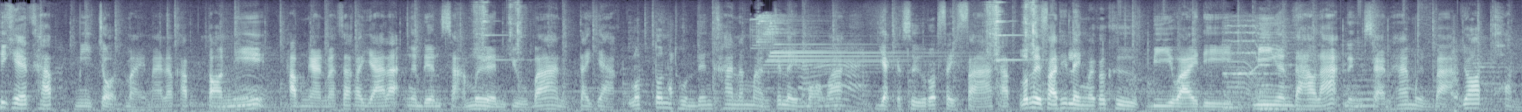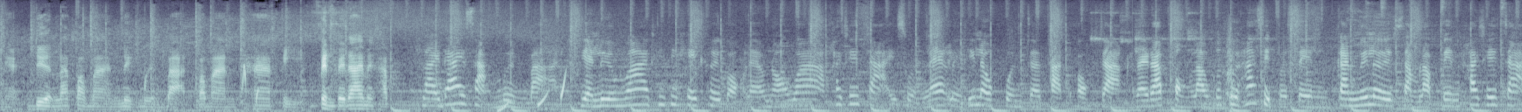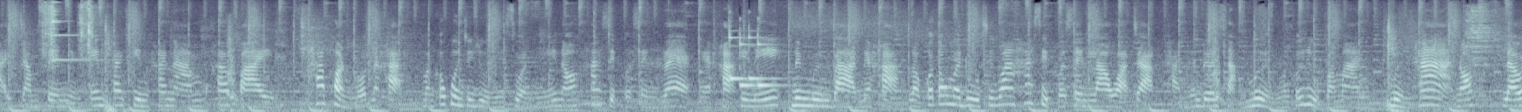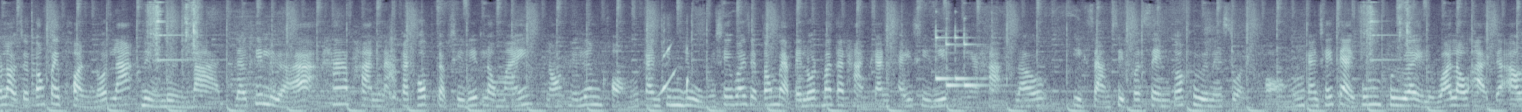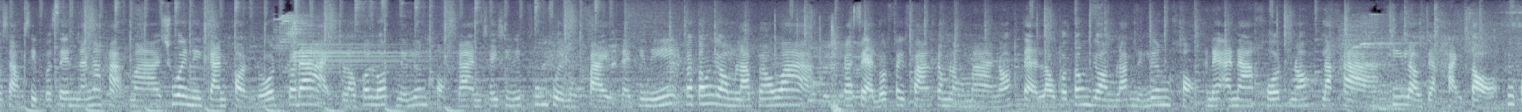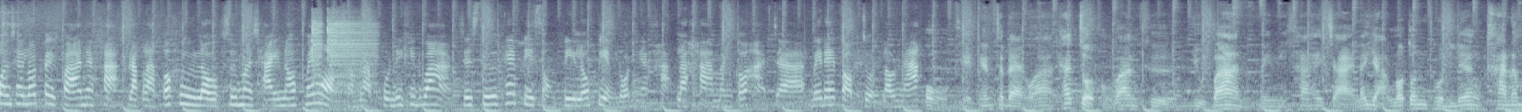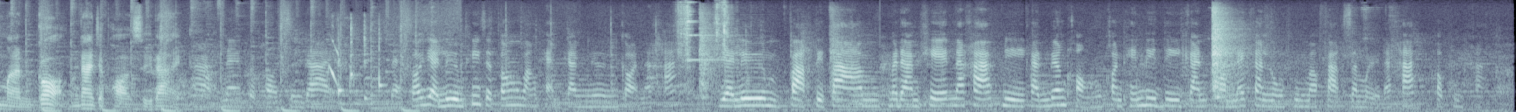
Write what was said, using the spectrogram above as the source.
พี่เคสครับ มีโจทย์ใหม่มาแล้วครับ ตอนนี้ทำงานมาสักระยะละเงินเดือน 30,000 อยู่บ้าน แต่อยากลดต้นทุนเรื่องค่าน้ำมันก็เลยมองว่าอ่าอยากจะซื้อรถไฟฟ้าครับ รถไฟฟ้าที่เล็งไว้ก็คือ BYD มีเงินดาวน์ละ 150,000 บาท ยอดผ่อนเนี่ยเดือนละประมาณ 10,000 บาทประมาณ 5 ปี เป็นไปได้ไหมครับ รายได้ 30,000 บาท อย่าลืมว่าที่พี่เคสเคยบอกแล้วเนาะว่าค่าใช้จ่ายส่วนแรกเลยที่เราควรจะตัดออกจากรายรับของเราก็คือ 50%กันไว้เลยสำหรับเป็นค่าใช้จ่ายจำเป็นอย่างเช่นค่ากินค่าน้ำค่าไฟ ค่าผ่อนรถนะคะ มันก็ควรจะอยู่ในส่วนนี้เนาะ 50%แรกเนี่ยค่ะ ทีนี้ 10,000 บาทเนี่ยค่ะ เราก็ต้องมาดูซิว่า 50%เราอะจากฐานเงินเดือน 30,000 มันก็อยู่ประมาณ 15,000เนาะ แล้วเราจะต้องไปผ่อนรถละ 10,000 บาท แล้วที่เหลือ 5,000น่ะกระทบกับชีวิตเราไหมเนาะในเรื่องของการกินอยู่ ไม่ใช่ว่าจะต้องแบบไปลดมาตรฐานการใช้ชีวิตอย่างเงี้ยค่ะแล้วอีก 30%ก็คือในส่วนของการใช้จ่ายฟุ่มเฟือย หรือว่าเราอาจจะเอา 30%นั้นนะคะมาช่วยในการผ่อนรถก็ได้ เราก็ลดในเรื่องของการใช้ชีวิตฟุ่มเฟือยลงไป แต่ทีนี้ก็ต้องยอมรับนะว่ากระแสรถไฟฟ้ากำลังมาเนาะแต่เราก็ต้องยอมรับในเรื่องของในอนาคตเนาะราคาที่เราจะขายต่อ คือคนใช้รถไฟฟ้าเนี่ยค่ะ หลักๆก็คือเราซื้อมาใช้เนาะไม่เหมาะสำหรับคนที่คิดว่าจะซื้อแค่ปี 2 ปีแล้วเปลี่ยนรถเนี่ยค่ะ ราคามันก็อาจจะไม่ได้ตอบโจทย์เรานัก โอเค งั้นแสดงว่าถ้าโจทย์ของบ้านคืออยู่บ้านไม่มีค่าให้จ่าย และอยากลดต้นทุนเรื่องค่าน้ำมันก็น่าจะพอซื้อได้ค่ะแน่ก็พอซื้อได้ แต่ก็อย่าลืมที่จะต้องวางแผนการเงินก่อนนะคะ อย่าลืมฝากติดตามมาดามเคสนะคะ มีการเรื่องของคอนเทนต์ดีๆ การออมและการลงทุนมาฝากเสมอนะคะ ขอบคุณค่ะ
